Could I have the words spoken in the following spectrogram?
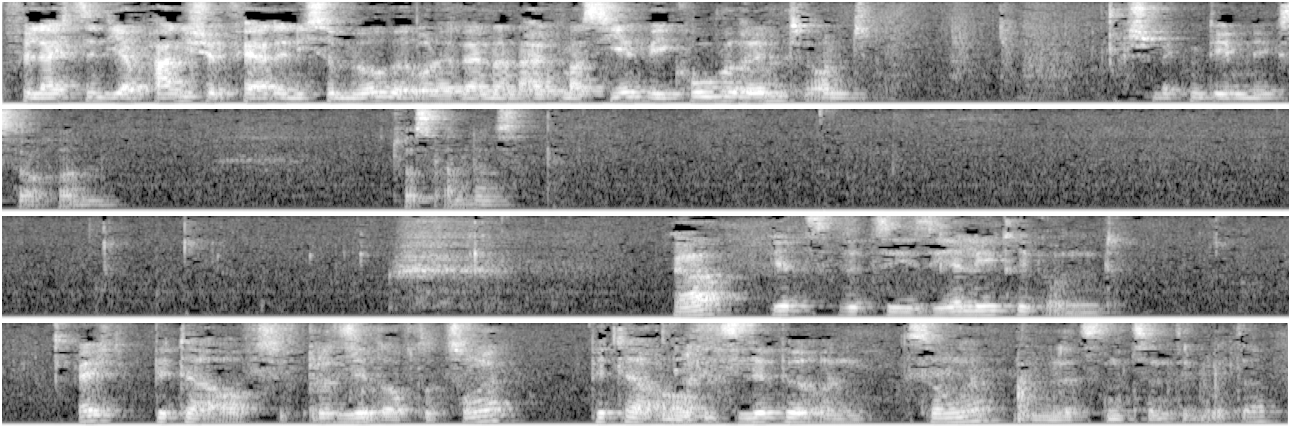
Vielleicht sind japanische Pferde nicht so mürbe oder werden dann halt massiert wie Kobe-Rind und schmecken demnächst auch ähm, etwas anders. Ja, jetzt wird sie sehr ledrig und Echt? bitter auf Britzelt Lippe, auf der Zunge bitter auf Lippe und Zunge. im letzten Zentimeter.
